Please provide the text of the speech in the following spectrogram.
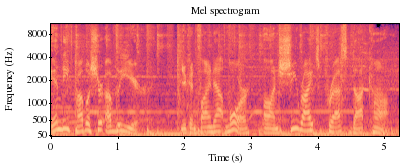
Indie Publisher of the Year. You can find out more on SheWritesPress.com.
